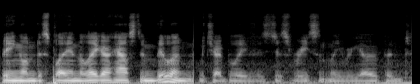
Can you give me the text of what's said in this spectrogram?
being on display in the Lego House in Billund, which I believe has just recently reopened.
